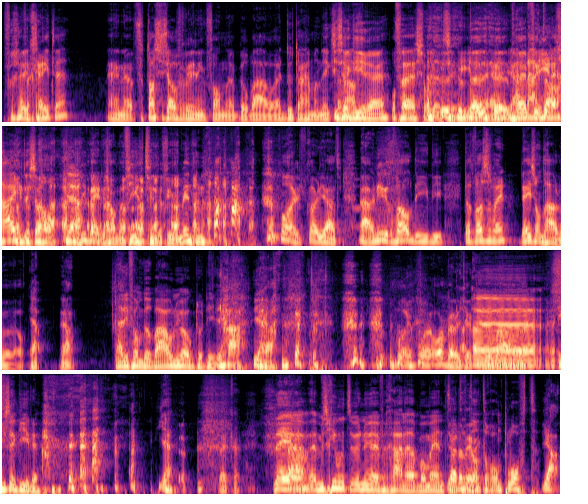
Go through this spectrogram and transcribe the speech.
vergeten. vergeten. En een fantastische overwinning van eh, Bilbao. Het doet daar helemaal niks aan. Isagire, hè? Of eh, sorry, Eh, daar ja, nou, hier ga je dus al. Ja. Die ben je dus al na 24 uur minder. Mooi, Freudiaans. Nou, in ieder geval, die, die, dat was er een. Deze onthouden we wel. Ja. Ja, Nou, die van Bilbao nu ook door dit. ja, ja. mooi, mooi oorbelletje uit Bilbao. hè. Eh, Isagire. ja. Lekker. Nee, ja, misschien moeten we nu even gaan naar het moment Ja, dat dat het dan ik. toch ontploft. Ja,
